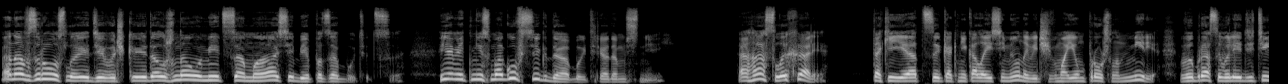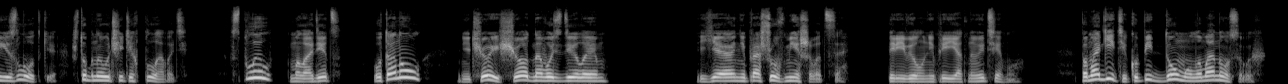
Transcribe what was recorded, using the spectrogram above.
Она взрослая девочка и должна уметь сама о себе позаботиться. Я ведь не смогу всегда быть рядом с ней. Ага, слыхали. Такие отцы, как Николай Семенович в моем прошлом мире, выбрасывали детей из лодки, чтобы научить их плавать. Всплыл — молодец. Утонул — ничего, еще одного сделаем. Я не прошу вмешиваться, — перевел неприятную тему. Помогите купить дом у Ломоносовых.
